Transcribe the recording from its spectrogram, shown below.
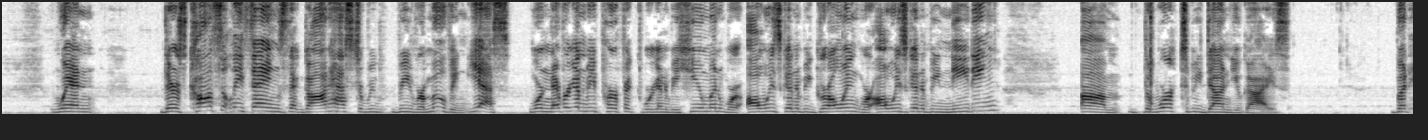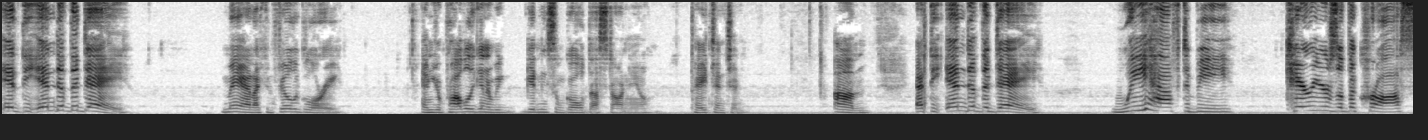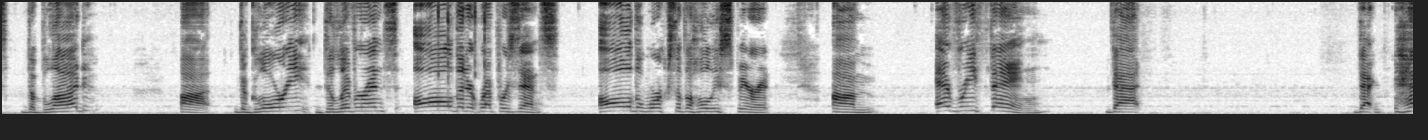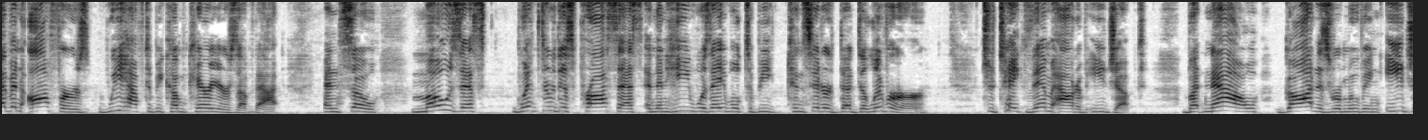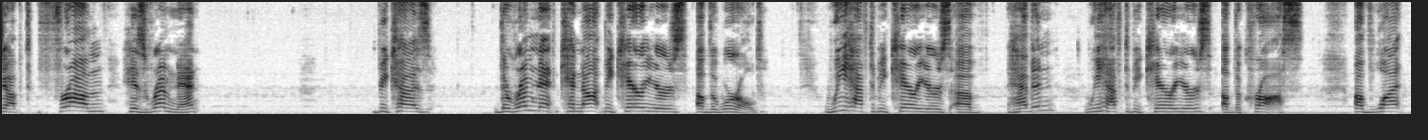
When there's constantly things that God has to re- be removing. Yes, we're never going to be perfect. We're going to be human. We're always going to be growing. We're always going to be needing um, the work to be done, you guys. But at the end of the day, man, I can feel the glory. And you're probably going to be getting some gold dust on you. Pay attention. Um, at the end of the day, we have to be carriers of the cross, the blood, uh, the glory, deliverance, all that it represents, all the works of the Holy Spirit, um, everything that that heaven offers, we have to become carriers of that. And so Moses went through this process and then he was able to be considered the deliverer to take them out of Egypt. But now God is removing Egypt from his remnant because the remnant cannot be carriers of the world. We have to be carriers of heaven. We have to be carriers of the cross, of what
